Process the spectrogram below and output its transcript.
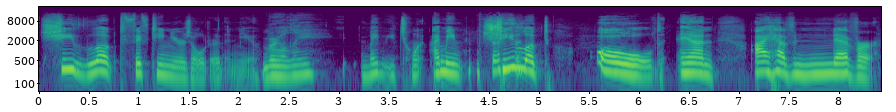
she looked 15 years older than you Really? maybe 20 i mean she looked old and i have never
